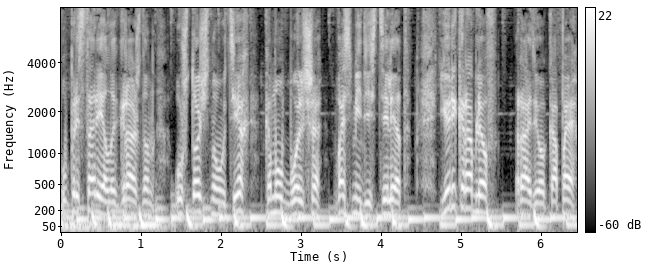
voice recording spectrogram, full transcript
у престарелых граждан, уж точно у тех, кому больше 80 лет. Юрий Кораблев, Радио КП.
